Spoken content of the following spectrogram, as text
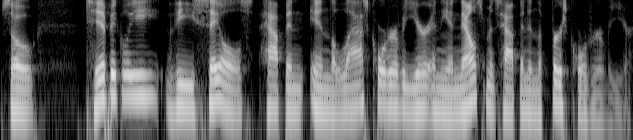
So typically the sales happen in the last quarter of a year and the announcements happen in the first quarter of a year.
